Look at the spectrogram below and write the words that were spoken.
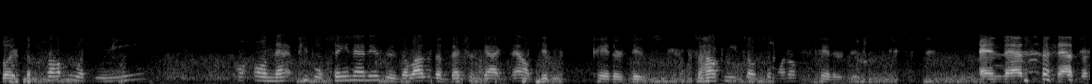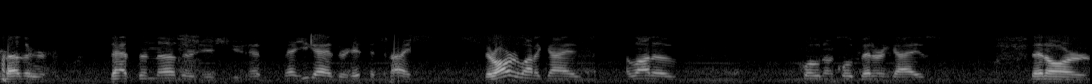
But the problem with me on that, people saying that is, is a lot of the veteran guys now didn't pay their dues. So how can you tell someone else to pay their dues? And that's that's another that's another issue. That's man, you guys are hitting it tonight. There are a lot of guys, a lot of quote unquote veteran guys that are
